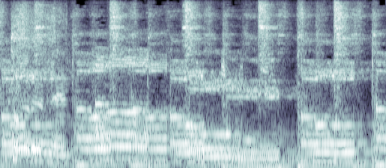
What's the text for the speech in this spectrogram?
oh, oh, oh, oh.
